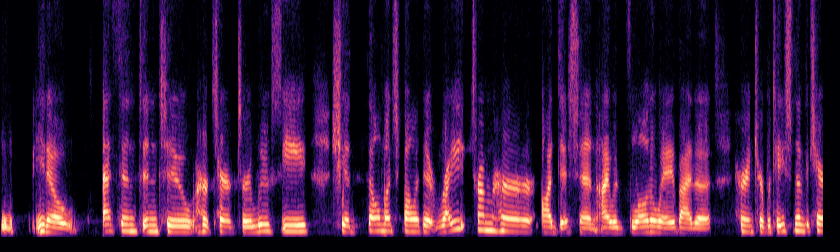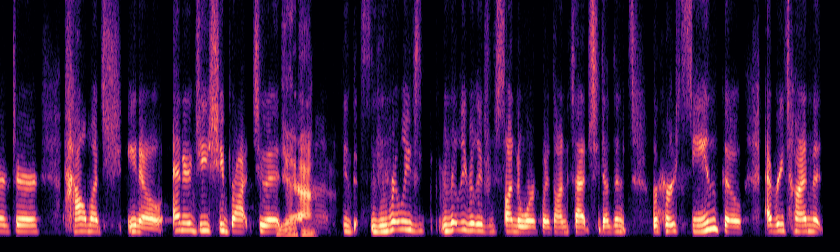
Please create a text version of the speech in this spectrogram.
you know, essence into her character Lucy. She had so much fun with it right from her audition. I was blown away by the her interpretation of the character, how much, you know, energy she brought to it. Yeah. Um, It's really, really, really fun to work with on set. She doesn't rehearse scenes, so every time that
